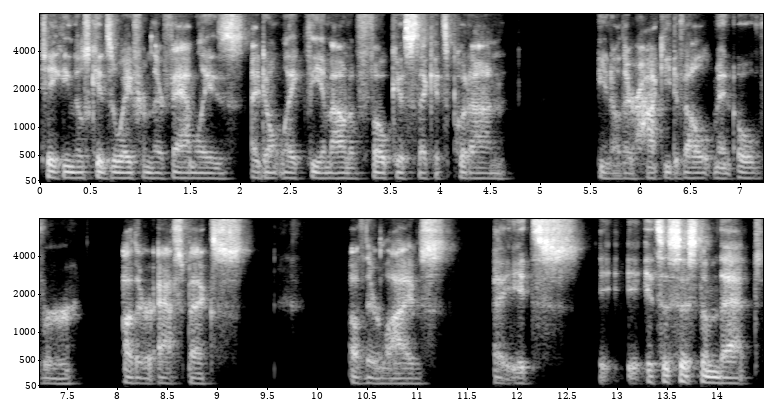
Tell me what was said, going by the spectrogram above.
taking those kids away from their families. I don't like the amount of focus that gets put on, you know, their hockey development over other aspects of their lives. Uh, It's it, it's a system that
